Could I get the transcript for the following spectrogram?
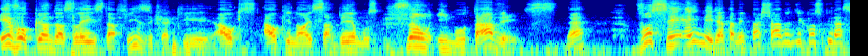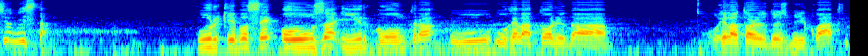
evocando as leis da física, que ao, que ao que nós sabemos são imutáveis, né? Você é imediatamente taxado de conspiracionista. Porque você ousa ir contra o, o relatório da o relatório de 2004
